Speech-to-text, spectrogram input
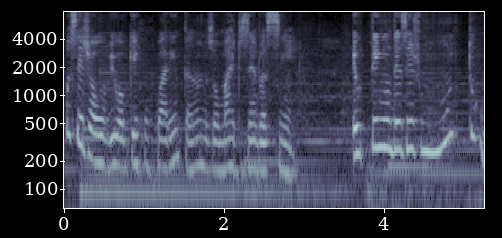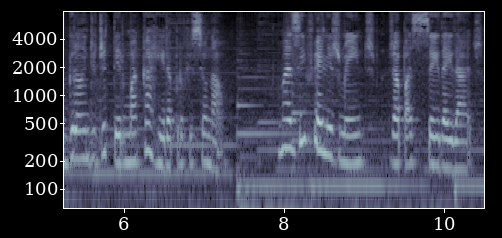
Você já ouviu alguém com 40 anos ou mais dizendo assim: eu tenho um desejo muito grande de ter uma carreira profissional, mas infelizmente já passei da idade.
